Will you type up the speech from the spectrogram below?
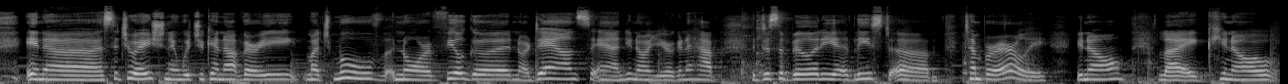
in a situation in which you cannot very much move nor feel good nor dance and you know you're gonna have a disability at least uh, temporarily you know? Like you know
